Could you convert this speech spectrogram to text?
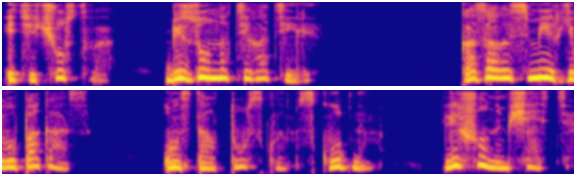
Эти чувства безумно тяготели. Казалось, мир его погас. Он стал тусклым, скудным, лишенным счастья.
